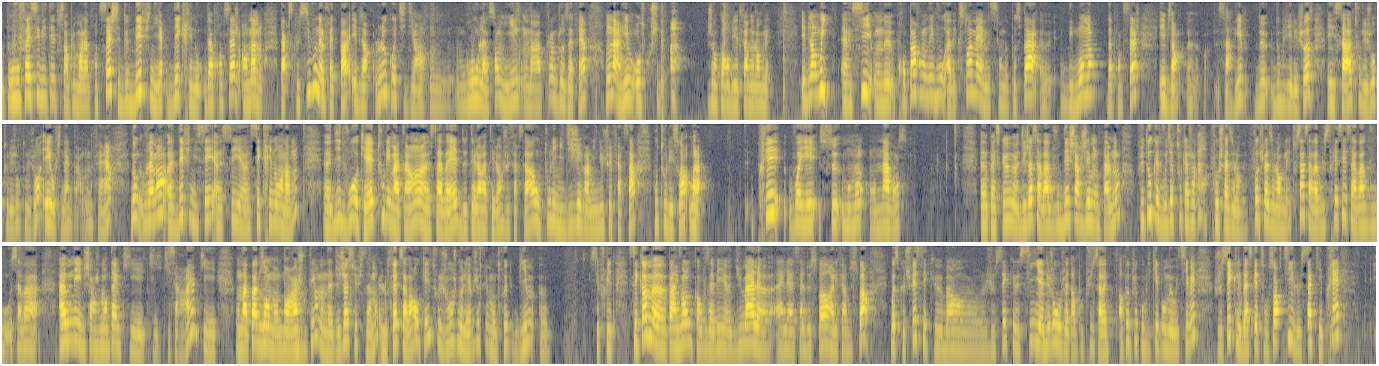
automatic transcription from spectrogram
pour vous faciliter tout simplement l'apprentissage, c'est de définir des créneaux d'apprentissage en amont. Parce que si vous ne le faites pas, eh bien le quotidien, on, roule à 100 000, on a plein de choses à faire, on arrive, on se couche et dit ah j'ai encore oublié de faire de l'anglais. Eh bien oui, euh, si on ne prend pas rendez-vous avec soi-même, si on ne pose pas euh, des moments d'apprentissage, eh bien euh, ça arrive d'oublier les choses et ça tous les jours, tous les jours, tous les jours et au final ben, on ne fait rien. Donc vraiment définissez ces, créneaux en amont. Dites-vous ok tous les matins ça va être de telle heure à telle heure je vais faire ça ou tous les midis j'ai 20 minutes je vais faire ça ou tous les soirs. Voilà. Prévoyez ce moment en avance euh, parce que euh, déjà ça va vous décharger mentalement plutôt que de vous dire toute la journée oh, faut que je fasse de l'anglais, faut que je fasse de l'anglais. Tout ça, ça va vous stresser, ça va vous, ça va amener une charge mentale qui est qui, sert à rien, qui on n'a pas besoin d'en rajouter, on en a déjà suffisamment. Le fait de savoir ok tous les jours je me lève, je fais mon truc, bim. Euh, c'est fluide. C'est comme, par exemple, quand vous avez du mal à aller à la salle de sport, à aller faire du sport. Moi, ce que je fais, c'est que ben, je sais que s'il y a des jours où je un peu plus, ça va être un peu plus compliqué pour me motiver, je sais que les baskets sont sorties, le sac est prêt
